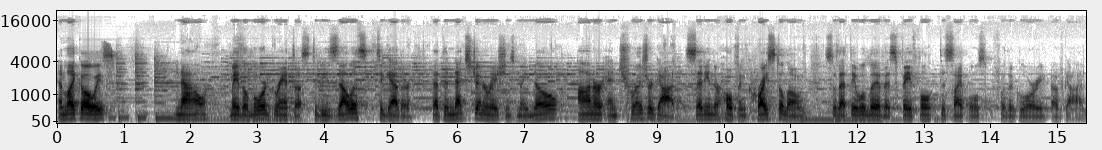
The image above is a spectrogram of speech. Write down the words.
And like always, now may the Lord grant us to be zealous together that the next generations may know, honor, and treasure God, setting their hope in Christ alone, so that they will live as faithful disciples for the glory of God.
